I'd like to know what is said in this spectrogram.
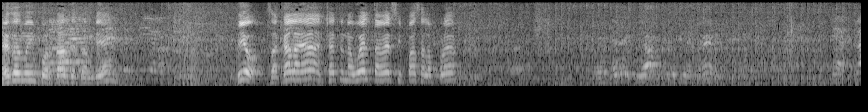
Eso es muy importante también. Tío, sacala ya, echate una vuelta a ver si pasa la prueba. Pero tiene cuidado que tiene freno. De.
